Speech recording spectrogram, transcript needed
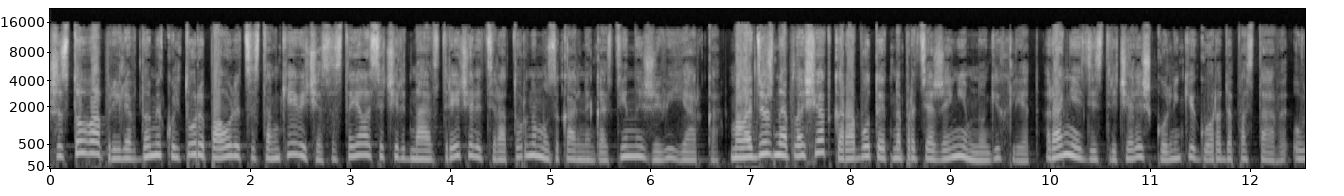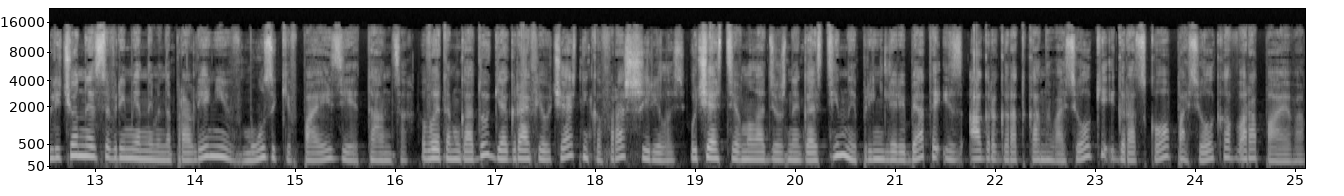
6 апреля в Доме культуры по улице Станкевича состоялась очередная встреча литературно-музыкальной гостиной «Живи ярко». Молодежная площадка работает на протяжении многих лет. Ранее здесь встречались школьники города Поставы, увлеченные современными направлениями в музыке, в поэзии, танцах. В этом году география участников расширилась. Участие в молодежной гостиной приняли ребята из агрогородка Новоселки и городского поселка Воропаева.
